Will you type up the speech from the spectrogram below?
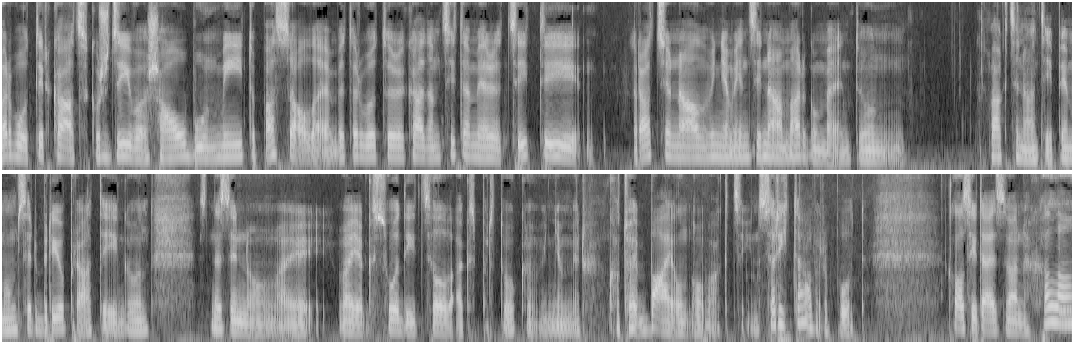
Varbūt ir kāds, kurš dzīvo šaubu un mītu pasaulē, bet varbūt kādam citam ir citi racionāli, viņam vien zinām argumenti. Un vakcinācija pie mums ir brīvprātīga, un es nezinu, vai vajag sodīt cilvēkus par to, ka viņam ir kaut vai bail no vakcīnas. Arī tā var būt. Klausītājs zvana, halā,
